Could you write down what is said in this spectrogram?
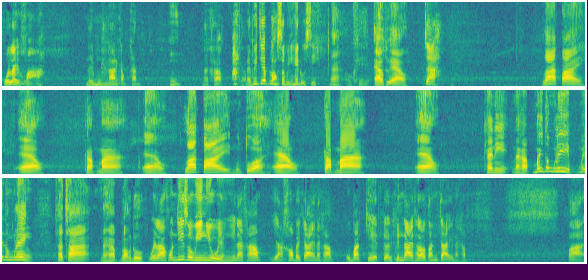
หัวไหล่ขวาในมุมด้านกลับคันอืม นะครับอะครับ ไหนพี่เจี๊ยบลองสวิงให้ดูสิอ่าโอเค L to L จ้ะลากไป L กลับมา L ลากไปหมุนตัว L กลับมา L แค่นี้นะครับ ไม่ต้องรีบไม่ต้องเร่งช้าๆนะครับ ลองดู เวลาคนที่สวิงอยู่อย่างนี้นะครับ อย่าเข้าไปใกล้นะครับ อุบัติเหตุเกิดขึ้นได้ถ้าเราตั้งใจนะครับไป้าย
